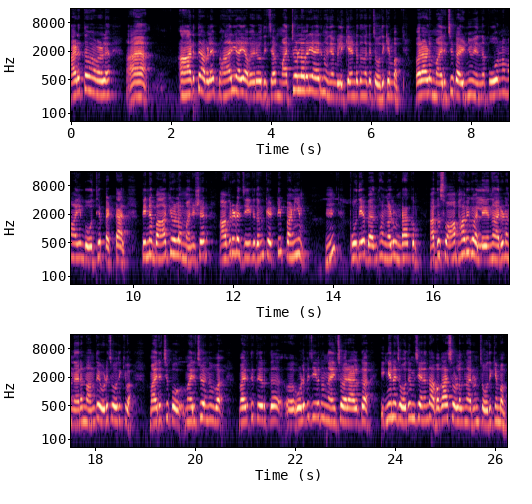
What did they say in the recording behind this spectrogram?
അടുത്ത അവൾ ആ, അടുത്ത അവളെ ഭാര്യയായി അവരോധിച്ച മറ്റുള്ളവരെ ആയിരുന്നു ഞാൻ വിളിക്കേണ്ടതെന്നൊക്കെ ചോദിക്കുമ്പം ഒരാൾ മരിച്ചു കഴിഞ്ഞു എന്ന് പൂർണമായും ബോധ്യപ്പെട്ടാൽ പിന്നെ ബാക്കിയുള്ള മനുഷ്യർ അവരുടെ ജീവിതം കെട്ടിപ്പണിയും പുതിയ ബന്ധങ്ങൾ ഉണ്ടാക്കും. അത് സ്വാഭാവികമല്ലേ എന്ന് അരുൺ അന്നേരം നന്ദയോട് ചോദിക്കുക മരിച്ചു പോ മരിച്ചു എന്ന് വരുത്തി തീർത്ത് ഒളിവ് ജീവിതം നയിച്ച ഒരാൾക്ക് ഇങ്ങനെ ചോദ്യം ചെയ്യാൻ എന്താ അവകാശമുള്ളതെന്ന് അരുൺ ചോദിക്കുമ്പം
